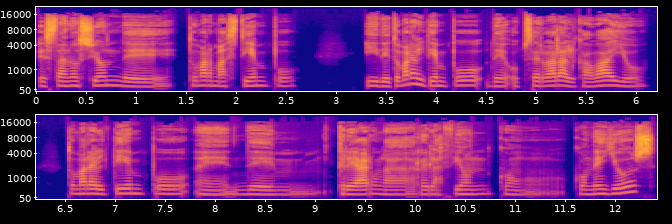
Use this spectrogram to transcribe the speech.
esta noción de tomar más tiempo y de tomar el tiempo de observar al caballo, tomar el tiempo eh, de mm, crear una relación con, con, ellos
